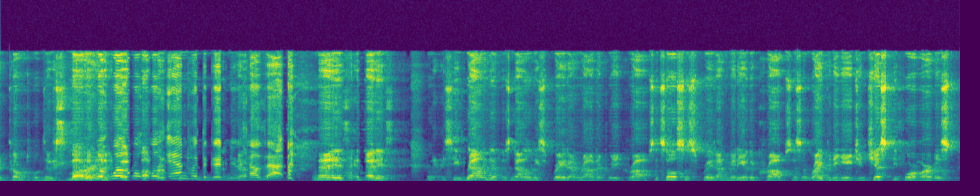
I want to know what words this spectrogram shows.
uncomfortable news. Moderate. we'll, we'll, we'll end with the good news. How's that? And that is, and that is, you see, Roundup is not only sprayed on Roundup Ready crops, it's also sprayed on many other crops as a ripening agent just before harvest,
